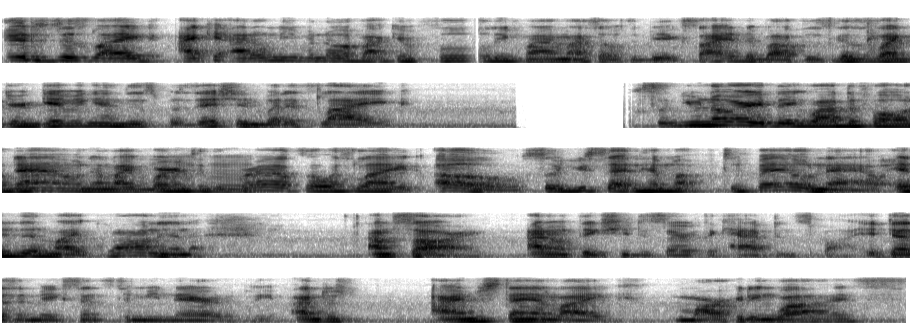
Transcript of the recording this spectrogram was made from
it's just like I can I don't even know if I can fully find myself to be excited about this because it's like you're giving him this position, but it's like so you know everything about to fall down and like burn to the Mhm. ground. So it's like, oh, so you setting him up to fail now. And then like Kwannon, I'm sorry. I don't think she deserved the captain spot. It doesn't make sense to me narratively. I'm just I understand like marketing wise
